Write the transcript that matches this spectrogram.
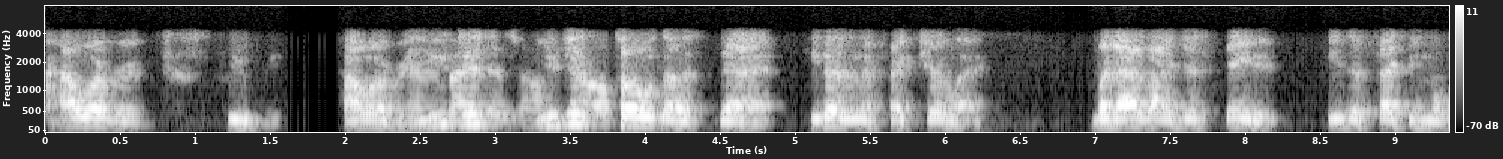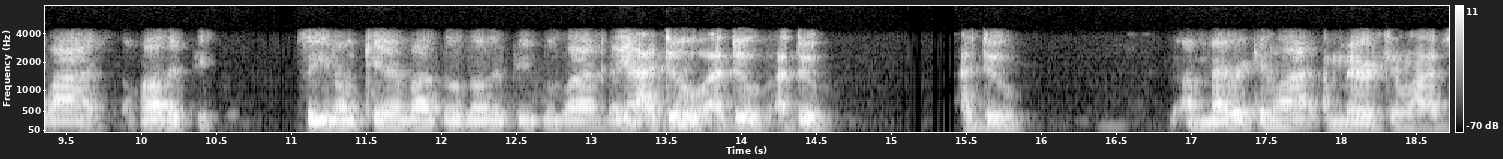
however, excuse me. However, Everybody you just you just no. told us that he doesn't affect your life, but as I just stated, he's affecting the lives of other people. So you don't care about those other people's lives? Yeah, I do. I do. I do. I do. American lives. American lives,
